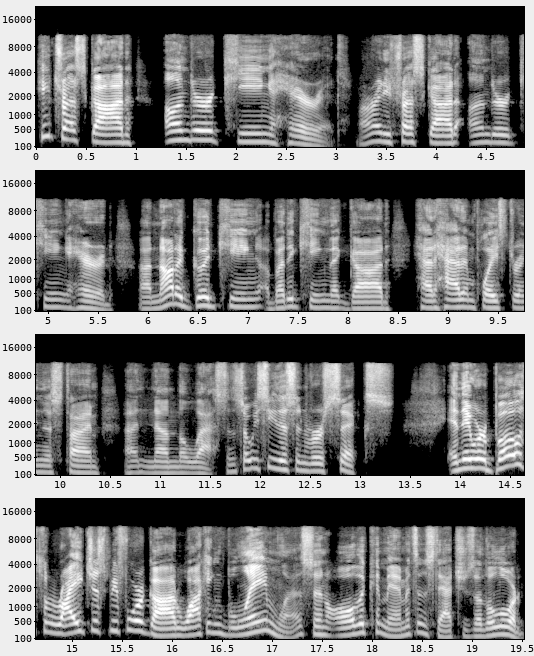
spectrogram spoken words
he trusts God under King Herod. All right, he trusts God under King Herod. Uh, not a good king, but a king that God had had in place during this time uh, nonetheless. And so we see this in verse 6. And they were both righteous before God, walking blameless in all the commandments and statutes of the Lord.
